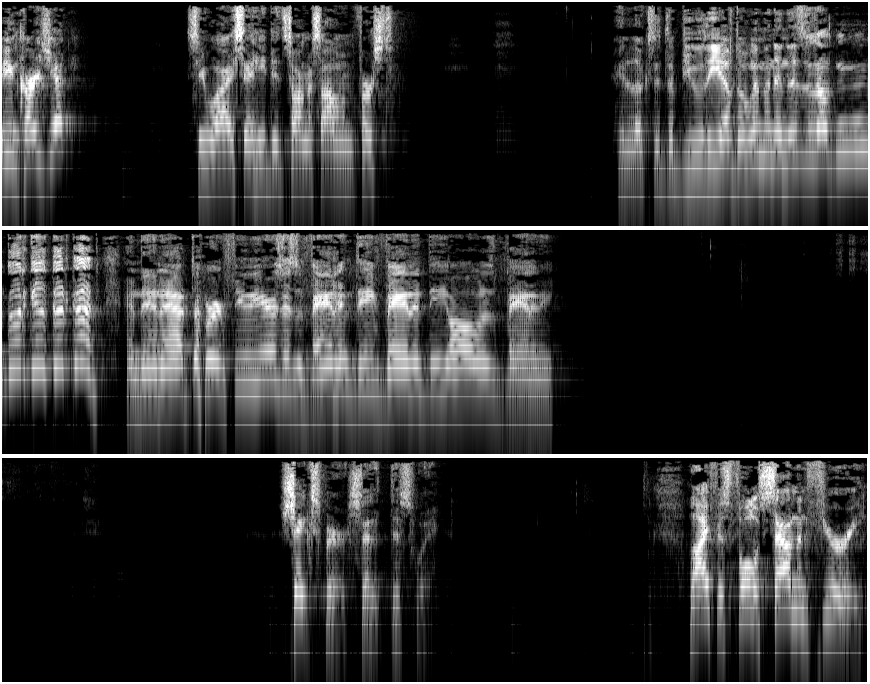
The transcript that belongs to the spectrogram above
Are you encouraged yet? See why I say he did Song of Solomon first? He looks at the beauty of the women and this is good, good, good, good. And then after a few years, it's vanity, vanity, all is vanity. Shakespeare said it this way Life is full of sound and fury,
